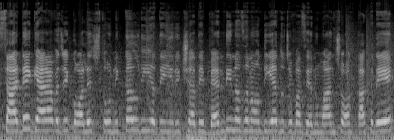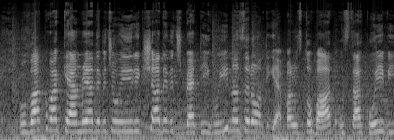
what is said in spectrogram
11:30 ਵਜੇ ਕਾਲਜ ਤੋਂ ਨਿਕਲਦੀ ਅਤੇ ਈ ਰਿਕਸ਼ਾ ਤੇ ਬਹਿੰਦੀ ਨਜ਼ਰ ਆਉਂਦੀ ਹੈ। ਦੂਜੇ ਪਾਸੇ ਹਨੂਮਾਨ ਚੌਂਕ ਤੱਕ ਦੇ ਵੱਖ-ਵੱਖ ਕੈਮਰਿਆਂ ਦੇ ਵਿੱਚੋਂ ਈ ਰਿਕਸ਼ਾ ਦੇ ਵਿੱਚ ਬੈਠੀ ਹੋਈ ਨਜ਼ਰ ਆਉਂਦੀ ਹੈ। ਪਰ ਉਸ ਤੋਂ ਬਾਅਦ ਉਸ ਦਾ ਕੋਈ ਵੀ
